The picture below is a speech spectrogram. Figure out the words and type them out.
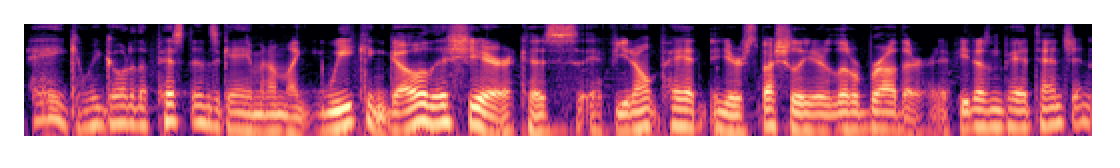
"Hey, can we go to the Pistons game?" And I'm like, "We can go this year because if you don't pay it, your especially your little brother, if he doesn't pay attention,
